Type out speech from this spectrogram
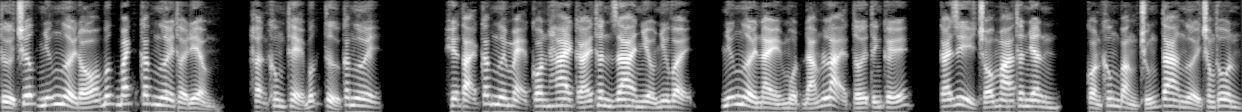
từ trước những người đó bức bách các ngươi thời điểm, hận không thể bức tử các ngươi. Hiện tại các ngươi mẹ con hai cái thân gia nhiều như vậy, những người này một đám lại tới tính kế, cái gì chó ma thân nhân, còn không bằng chúng ta người trong thôn.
